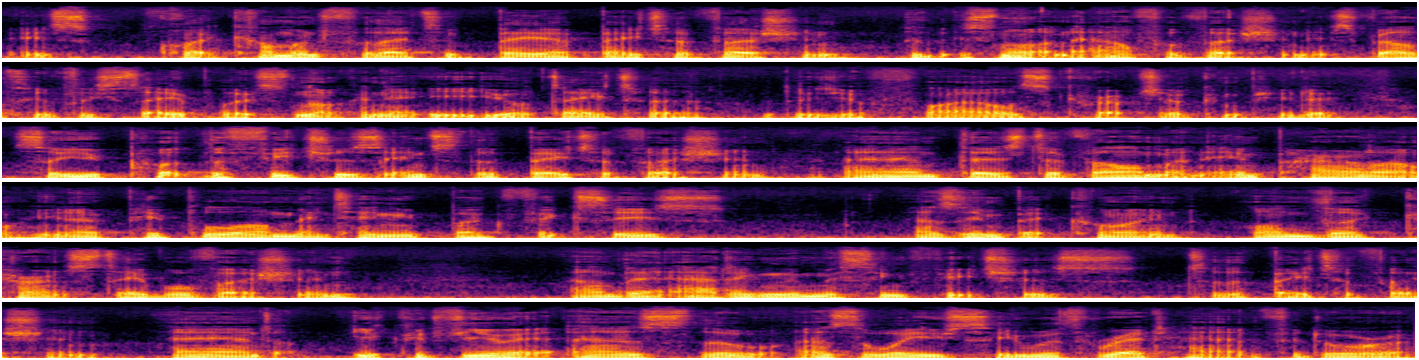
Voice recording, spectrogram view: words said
it's quite common for there to be a beta version. But it's not an alpha version. It's relatively stable. It's not going to eat your data, lose your files, corrupt your computer. So you put the features into the beta version, and there's development in parallel. You know, people are maintaining bug fixes, as in Bitcoin, on the current stable version, and they're adding the missing features to the beta version. And you could view it as the as the way you see with Red Hat and Fedora.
